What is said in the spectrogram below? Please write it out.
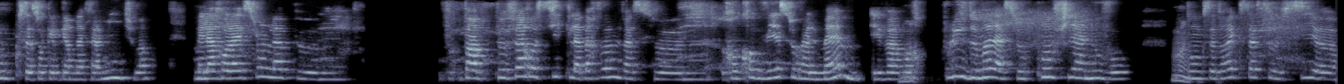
ou que ça soit quelqu'un de la famille, tu vois. Mais la relation là peut, enfin, peut faire aussi que la personne va se recroqueviller sur elle-même et va avoir plus de mal à se confier à nouveau. Donc c'est vrai que ça c'est aussi euh,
